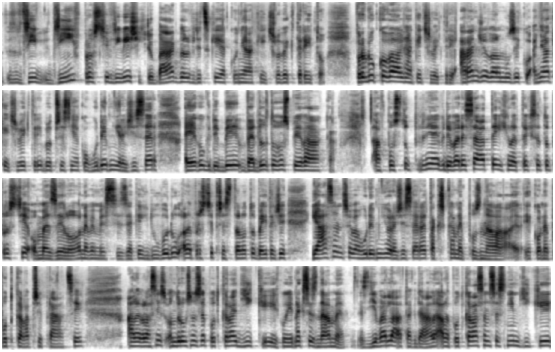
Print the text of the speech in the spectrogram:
dřív, dřív, prostě v dřívějších dobách byl vždycky jako nějaký člověk, který to produkoval, nějaký člověk, který aranžoval muziku a nějaký člověk, který byl přesně jako hudební režisér a jako kdyby vedl toho zpěváka. A v postupně v 90. letech se to prostě omezilo, nevím jestli z jakých důvodů, ale prostě přestalo to být, takže já jsem třeba hudebního režiséra takřka nepoznala, jako nepotkala při práci, ale vlastně s Ondrou jsem se potkala díky, jako jednak se známe z divadla a tak dále, ale potkala jsem se s ním díky,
